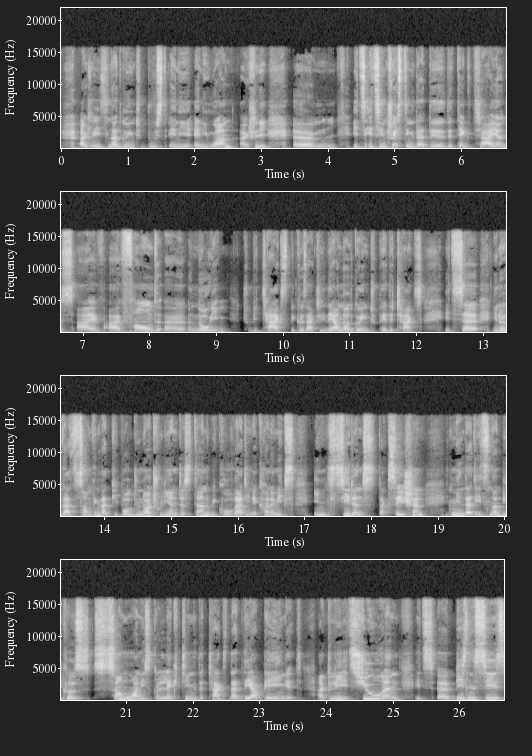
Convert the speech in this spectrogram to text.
Actually, it's not going to boost any anyone. Actually, um, it's it's interesting that the the tech giants I've I've found uh, annoying to be taxed because actually they are not going to pay the tax. It's uh, you know that's something that people do not really understand. We call that in economics incidence taxation. It means that it's not because someone is collecting the tax that they are paying it. Actually, it's you and it's uh, businesses.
